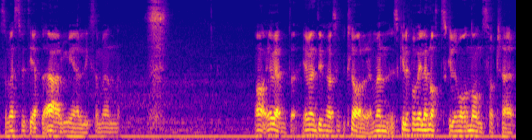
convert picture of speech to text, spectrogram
som SVT att det är mer liksom en Ja, jag vet inte. Jag vet inte hur jag ska förklara det. Men skulle jag få välja något skulle det vara någon sorts här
